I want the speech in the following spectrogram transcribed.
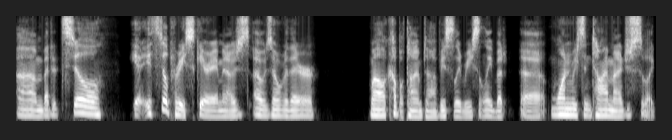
Um, but it's still, it's still pretty scary. I mean, I was, I was over there, well, a couple times, obviously recently, but, uh, one recent time I just like,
